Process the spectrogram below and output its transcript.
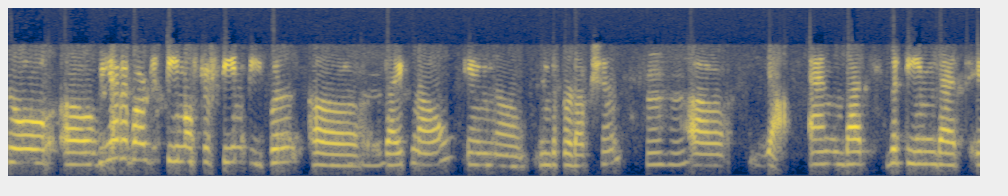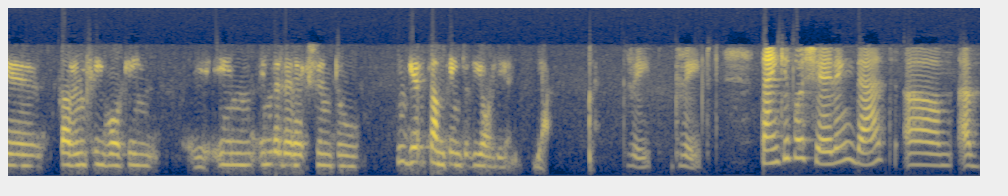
So uh, we are about a team of 15 people uh, mm-hmm. right now in uh, in the production. Mm-hmm. Uh, yeah, and that's the team that is currently working in in the direction to to give something to the audience. Yeah. Great, great. Thank you for sharing that um, ab-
